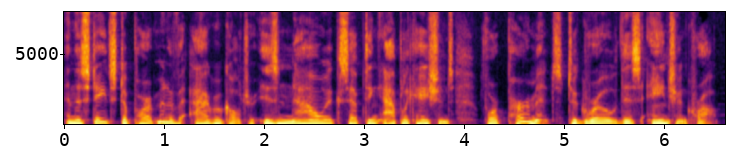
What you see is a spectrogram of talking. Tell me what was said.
and the state's Department of Agriculture is now accepting applications for permits to grow this ancient crop.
